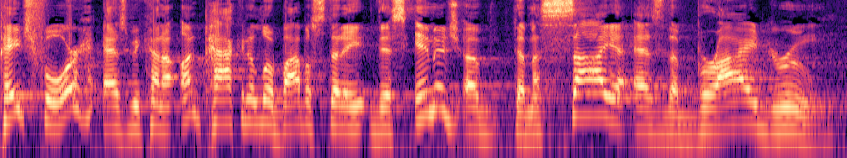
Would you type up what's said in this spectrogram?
Page four, as we kind of unpack in a little Bible study, this image of the Messiah as the bridegroom.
